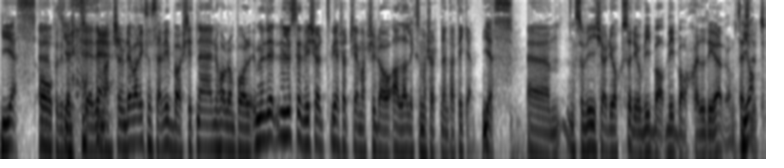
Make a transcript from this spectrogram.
Yes, eh, och... på typ tredje matchen. Och det var liksom såhär, vi bara shit, nej nu håller de på. Men det är lustigt att vi, kört, vi har kört tre matcher idag och alla liksom har kört den taktiken. yes. Ehm, så vi körde ju också det och vi bara, vi bara sköljde över dem till Ja, slut.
